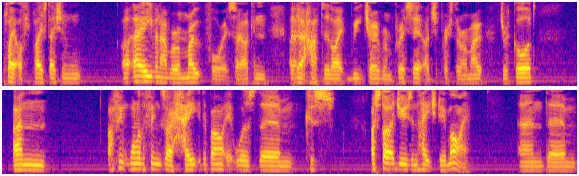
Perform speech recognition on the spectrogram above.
play it off your PlayStation. I, even have a remote for it, so I can I don't have to like reach over and press it. I just press the remote to record. And I think one of the things I hated about it was the because I started using HDMI and um,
